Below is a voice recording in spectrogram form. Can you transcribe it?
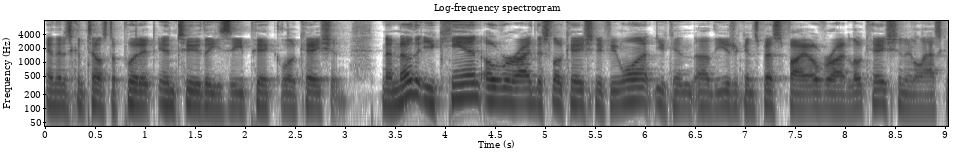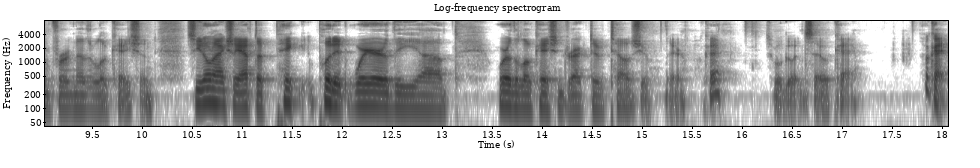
and then it's going to tell us to put it into the zpic location. Now know that you can override this location if you want. You can uh, the user can specify override location and it'll ask them for another location. So you don't actually have to pick put it where the uh, where the location directive tells you there. Okay, so we'll go ahead and say okay. Okay,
